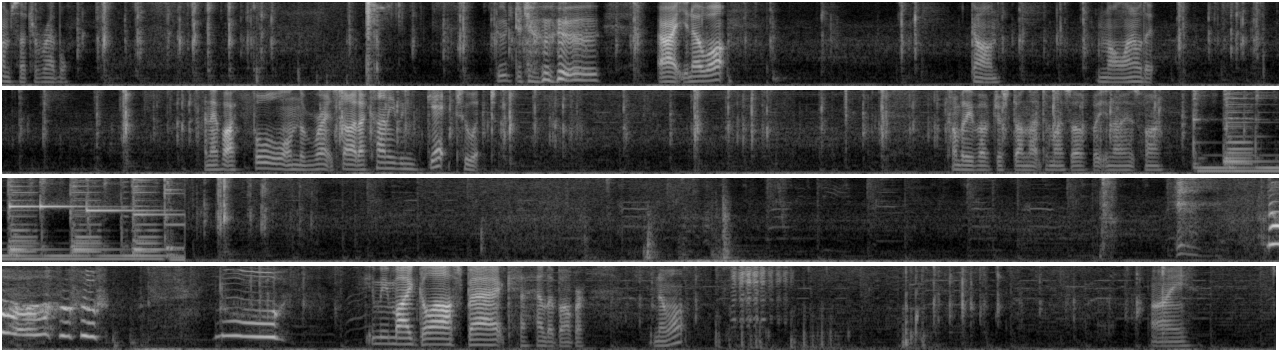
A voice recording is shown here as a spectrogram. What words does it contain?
I'm such a rebel. -doo. Alright, you know what? Gone. I'm not allowed it. And if I fall on the right side, I can't even get to it. Can't believe I've just done that to myself, but you know, it's fine. no! No! Give me my glass back. Hello, Barbara. You know what? I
